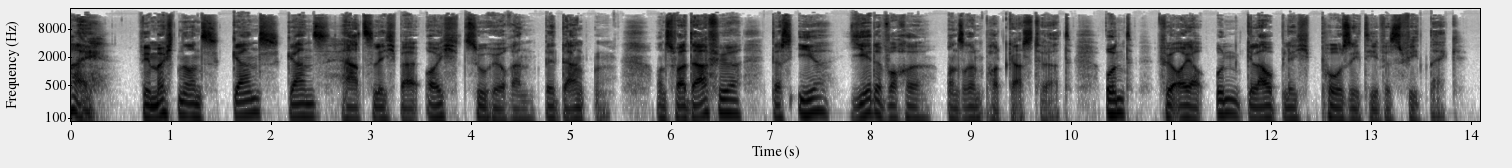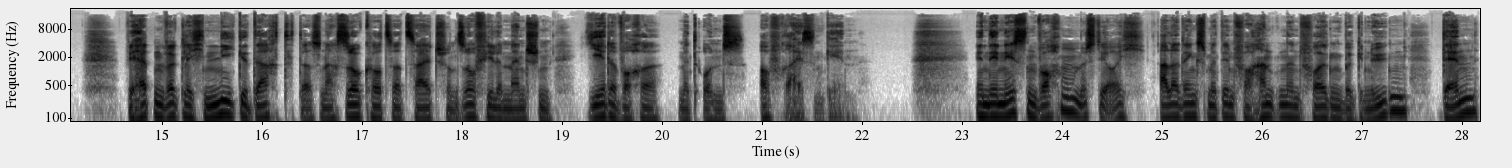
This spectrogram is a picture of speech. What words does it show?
Hi, wir möchten uns ganz, ganz herzlich bei euch Zuhörern bedanken. Und zwar dafür, dass ihr jede Woche unseren Podcast hört und für euer unglaublich positives Feedback. Wir hätten wirklich nie gedacht, dass nach so kurzer Zeit schon so viele Menschen jede Woche mit uns auf Reisen gehen. In den nächsten Wochen müsst ihr euch allerdings mit den vorhandenen Folgen begnügen, denn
